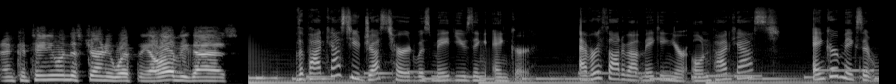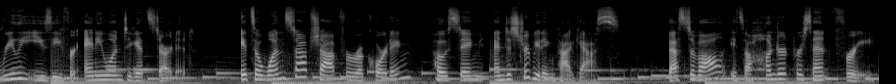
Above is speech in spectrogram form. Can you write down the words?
and continuing this journey with me. I love you guys. The podcast you just heard was made using Anchor. Ever thought about making your own podcast? Anchor makes it really easy for anyone to get started. It's a one-stop shop for recording, hosting, and distributing podcasts. Best of all, it's 100% free.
